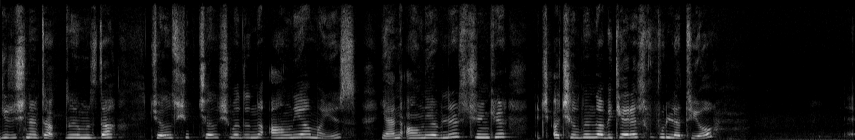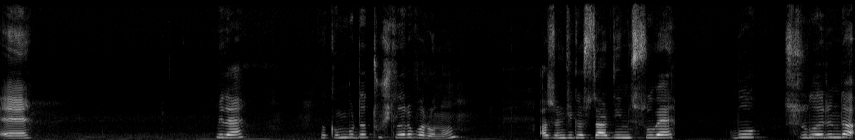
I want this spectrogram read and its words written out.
girişine taktığımızda çalışıp çalışmadığını anlayamayız. Yani anlayabiliriz çünkü açıldığında bir kere su fırlatıyor. Ee, bir de bakın burada tuşları var onun. Az önce gösterdiğimiz su ve bu sularında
